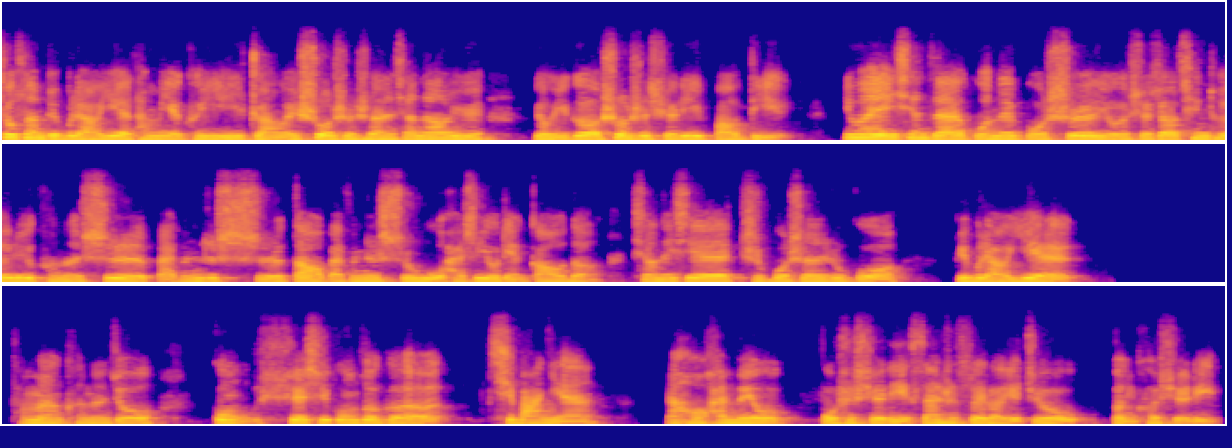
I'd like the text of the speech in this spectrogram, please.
就算毕不了业，他们也可以转为硕士生，相当于有一个硕士学历保底。因为现在国内博士有的学校清退率可能是百分之十到百分之十五，还是有点高的。像那些直播生，如果毕不了业，他们可能就工学习工作个七八年，然后还没有博士学历，三十岁了也只有本科学历。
